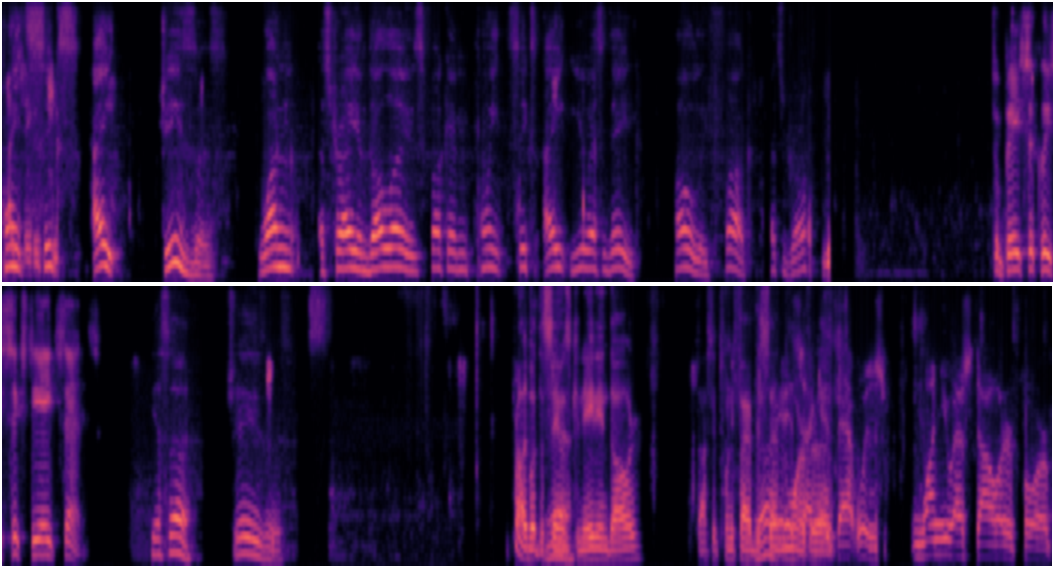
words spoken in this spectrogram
I 0.68. Jesus. One Australian dollar is fucking 0.68 USD. Holy fuck. That's a drop. So basically 68 cents. Yes, sir. Jesus. Probably about the same Yeah. as Canadian dollar. Cost it twenty five percent Wait a more for second. that. That was one US dollar for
